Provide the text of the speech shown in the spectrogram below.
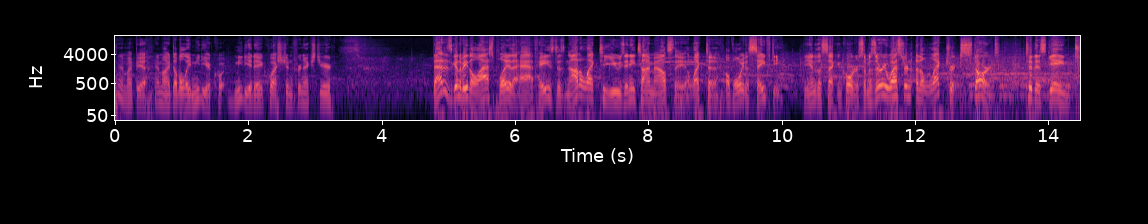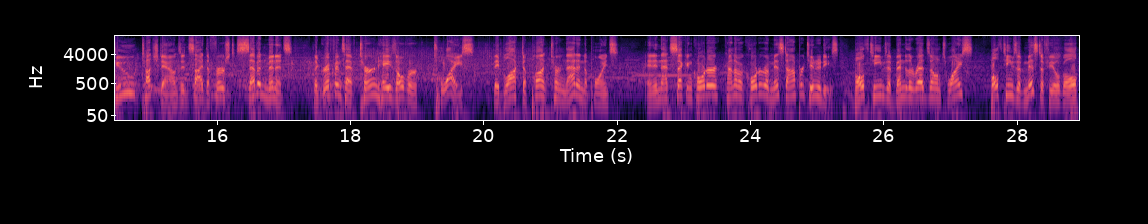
Yeah, it might be a MIAA media qu- media day question for next year. That is going to be the last play of the half. Hays does not elect to use any timeouts. They elect to avoid a safety the end of the second quarter. So Missouri Western, an electric start to this game. Two touchdowns inside the first seven minutes. The Griffins have turned Hays over twice. They blocked a punt, turned that into points. And in that second quarter, kind of a quarter of missed opportunities. Both teams have been to the red zone twice. Both teams have missed a field goal.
